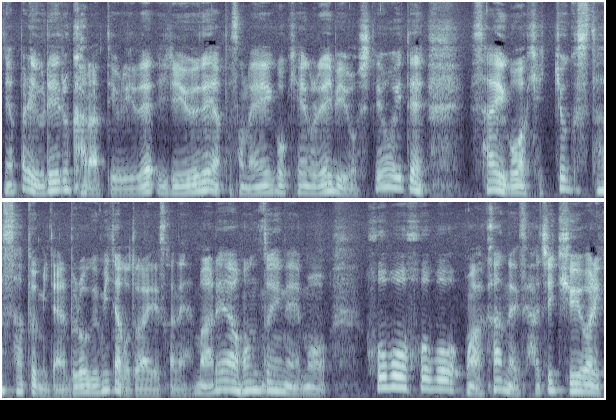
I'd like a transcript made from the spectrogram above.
やっぱり売れるからっていう理由でやっぱその英語系のレビューをしておいて最後は結局スタサップみたいなブログ見たことないですかね。まああれは本当にねもうほぼほぼまあわかんないです89割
